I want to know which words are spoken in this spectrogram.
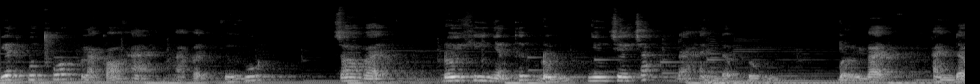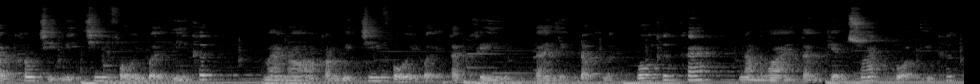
biết hút thuốc là có hại mà vẫn cứ hút. Do vậy đôi khi nhận thức đúng nhưng chưa chắc đã hành động đúng. Bởi vậy, hành động không chỉ bị chi phối bởi ý thức, mà nó còn bị chi phối bởi tập khí và những động lực vô thức khác nằm ngoài tầm kiểm soát của ý thức.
